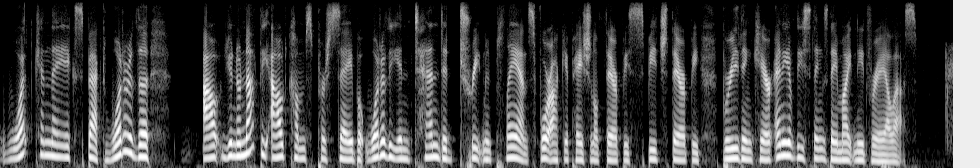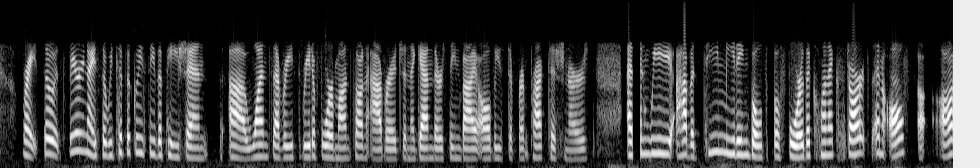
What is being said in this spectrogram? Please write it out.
what can they expect? What are the out you know not the outcomes per se but what are the intended treatment plans for occupational therapy speech therapy breathing care any of these things they might need for als right so it's very nice so we typically see the patients uh, once every three to four months on average and again they're seen by all these different practitioners and then we have a team meeting both before the clinic starts and uh,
